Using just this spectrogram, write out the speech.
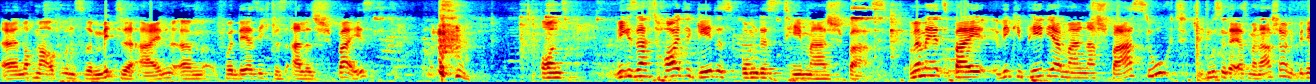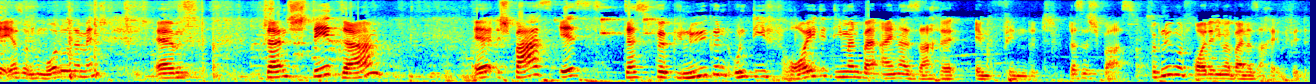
äh, nochmal auf unsere Mitte ein, ähm, von der sich das alles speist. Und wie gesagt, heute geht es um das Thema Spaß. Und wenn man jetzt bei Wikipedia mal nach Spaß sucht, ich musste da erstmal nachschauen, ich bin ja eher so ein humorloser Mensch, ähm, dann steht da, äh, Spaß ist das Vergnügen und die Freude, die man bei einer Sache empfindet. Das ist Spaß. Vergnügen und Freude, die man bei einer Sache empfindet.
